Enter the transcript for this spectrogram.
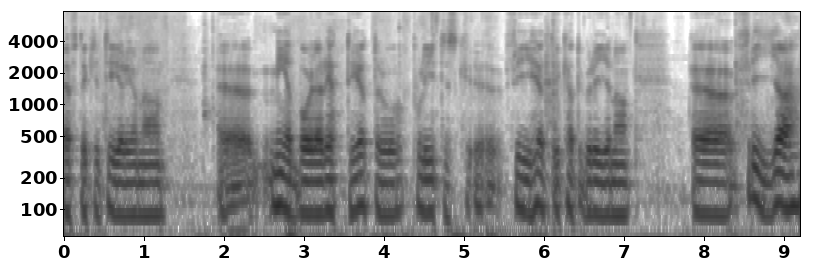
efter kriterierna eh, medborgerliga rättigheter och politisk eh, frihet i kategorierna eh, fria,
